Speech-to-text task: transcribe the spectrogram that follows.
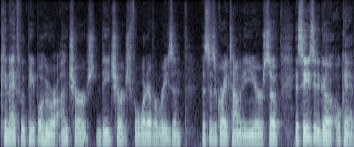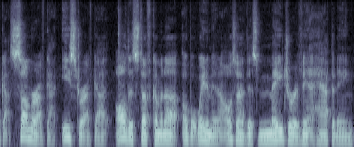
connect with people who are unchurched, dechurched for whatever reason, this is a great time of the year. So it's easy to go, okay, I've got summer, I've got Easter, I've got all this stuff coming up. Oh, but wait a minute, I also have this major event happening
